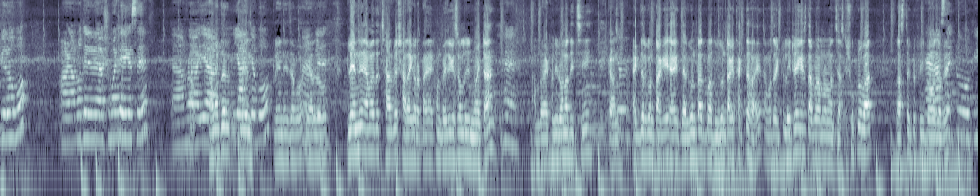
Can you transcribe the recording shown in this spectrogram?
বেরোবো। আর আমাদের সময় হয়ে গেছে। আমরা ইয়ার আমাদের যাব। প্লেনে যাব এয়ার যাব। প্লেনে। প্লেনে আমাদের ছাড়বে সাড়ে এগারোটায়। এখন বেজে গেছে অলরেডি নয়টা। হ্যাঁ। আমরা এখনই রওনা দিচ্ছি কারণ এক দেড় ঘণ্টা আগে এক দেড় ঘণ্টা বা দুই ঘণ্টা আগে থাকতে হয়। আমাদের একটু লেট হয়ে গেছে তারপর আমরা রওনা দিচ্ছি। আজকে শুক্রবার রাস্তা একটু ফ্রি হ্যাঁ, পাওয়া যাবে। একটু ফ্রি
